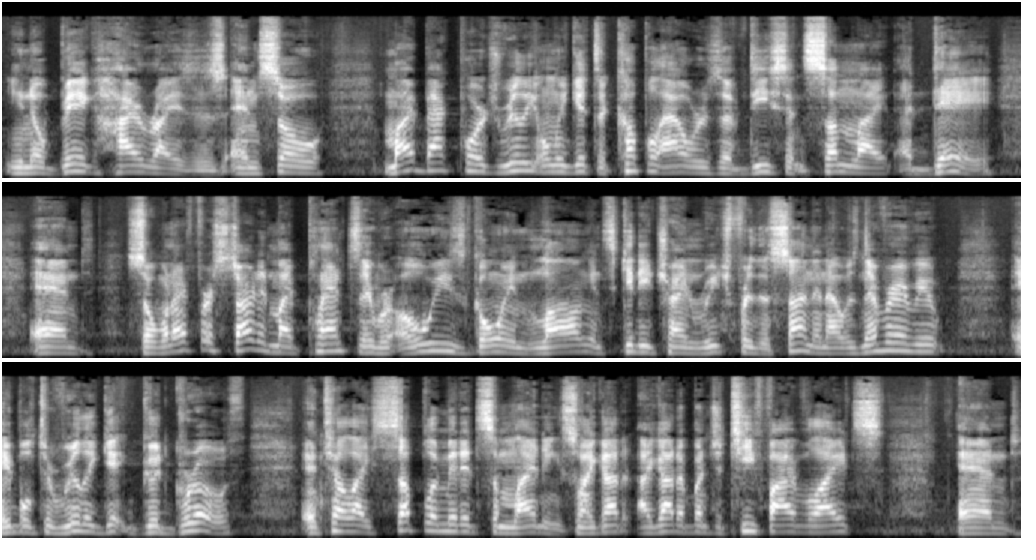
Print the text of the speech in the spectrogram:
you know, big high rises. And so my back porch really only gets a couple hours of decent sunlight a day. And so when I first started my plants, they were always going long and skinny, trying to reach for the sun, and I was never ever able to really get good growth until I supplemented some lighting. So I got I got a bunch of T5 lights, and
